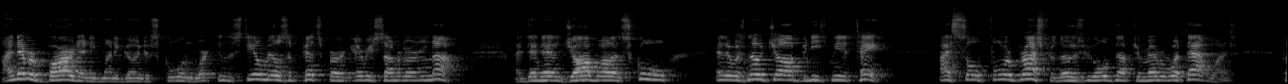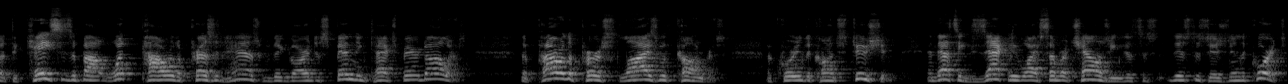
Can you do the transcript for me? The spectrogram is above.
I never borrowed any money going to school and worked in the steel mills in Pittsburgh every summer to earn enough. I then had a job while in school, and there was no job beneath me to take. I sold Fuller Brush for those of you old enough to remember what that was. But the case is about what power the president has with regard to spending taxpayer dollars. The power of the purse lies with Congress, according to the Constitution. And that's exactly why some are challenging this, this decision in the courts.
